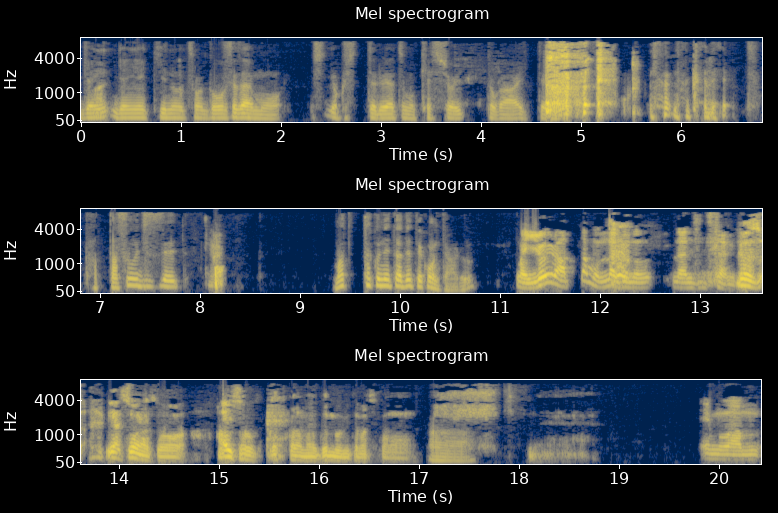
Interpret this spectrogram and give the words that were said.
現はい現役のその同世代もよく知ってるやつも決勝とか行って る中で、たった数日で、全くネタ出てこんってある？まあ、いろいろあったもんな、この何日間かいや、。そいやそうなんですよ。敗者復活からね、全部見てましたから。ああ。M1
